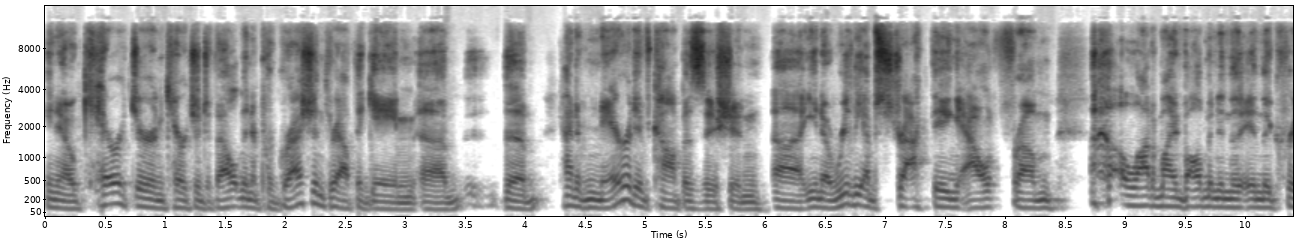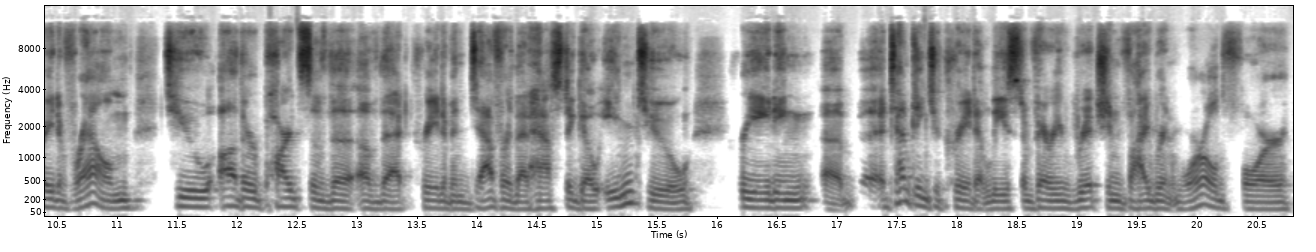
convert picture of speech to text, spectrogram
you know character and character development and progression throughout the game. Uh, the kind of narrative composition, uh, you know, really abstracting out from a lot of my involvement in the in the creative realm to other parts of the of that creative endeavor that has to go into creating uh, attempting to create at least a very rich and vibrant world for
